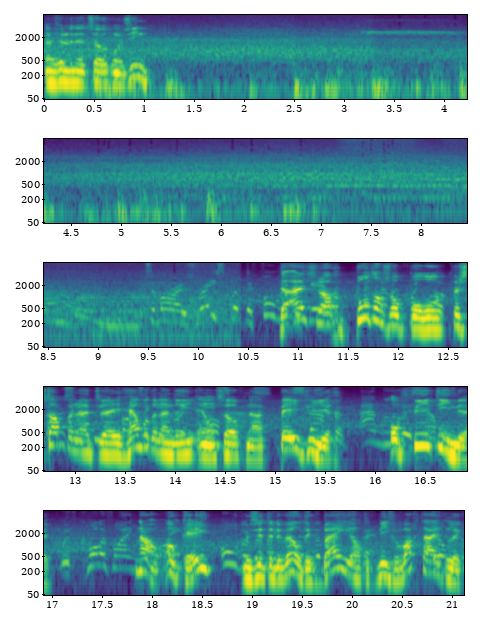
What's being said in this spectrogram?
En we zullen het zo gewoon zien. De uitslag Bottas op pol, Verstappen naar 2, Hamilton naar 3 en onszelf naar P4. Op 14e. Nou, oké. Okay. We zitten er wel dichtbij, had ik niet verwacht eigenlijk.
